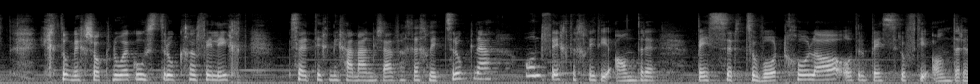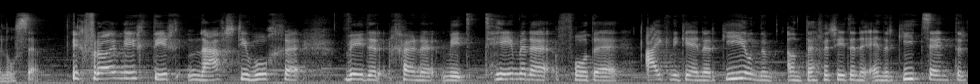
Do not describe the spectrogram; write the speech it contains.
ich tue mich schon genug ausdrücken, vielleicht sollte ich mich auch manchmal einfach ein bisschen zurücknehmen und vielleicht ein bisschen die anderen besser zu Wort kommen lassen oder besser auf die anderen hören. Ich freue mich, dich nächste Woche wieder mit Themen von der eigenen Energie und, den verschiedenen Energiezentren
